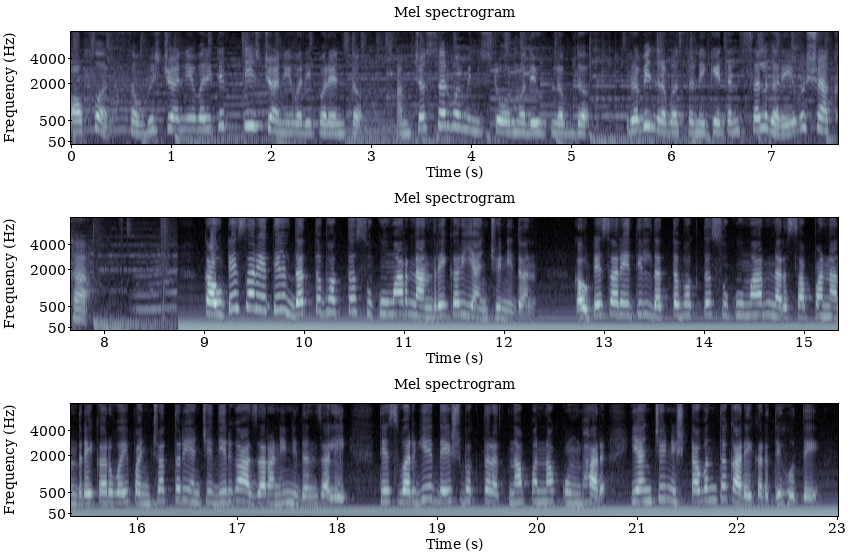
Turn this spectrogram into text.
ऑफर सव्वीस जानेवारी ते तीस जानेवारीपर्यंत आमच्या सर्व मिनी स्टोअरमध्ये उपलब्ध. रवींद्र वस्त्रनिकेतन सलगरे व शाखा. कवटेसर येथील दत्तभक्त सुकुमार नांद्रेकर यांचे निधन. कवटेसर येथील दत्तभक्त सुकुमार नरसाप्पा नांद्रेकर वय पंच्याहत्तर यांचे दीर्घ आजाराने निधन झाले. ते स्वर्गीय देशभक्त रत्नापन्ना कुंभार यांचे निष्ठावंत कार्यकर्ते होते.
